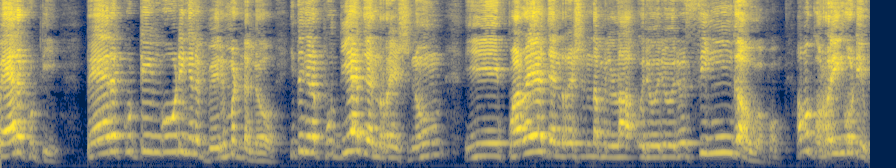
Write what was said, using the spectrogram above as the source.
പേരക്കുട്ടി. പേരക്കുട്ടിയും കൂടി ഇങ്ങനെ വരുമ്പോണ്ടല്ലോ ഇതിങ്ങനെ പുതിയ ജനറേഷനും ഈ പഴയ ജനറേഷനും തമ്മിലുള്ള ഒരു ഒരു ഒരു സിങ്ക് ആവും അപ്പം. അപ്പൊ കുറേയും കൂടിയും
